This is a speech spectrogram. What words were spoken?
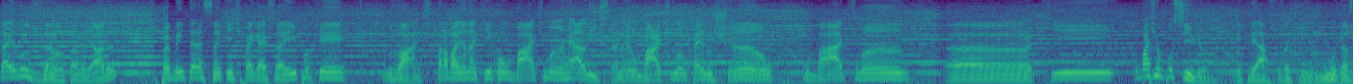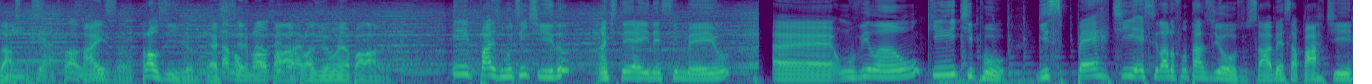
da ilusão, tá ligado? Tipo, é bem interessante a gente pegar isso aí, porque, vamos lá, a gente tá trabalhando aqui com um Batman realista, né? Um Batman pé no chão, um Batman ah, que... Um Batman possível, entre aspas aqui, muitas aspas. Aspas. Mas plausível, eu acho Tá que bom, seria a melhor plausível palavra. é. Plausível é a melhor palavra. E faz muito sentido a gente ter aí nesse meio é, um vilão que, tipo, desperte esse lado fantasioso, sabe? Essa parte,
